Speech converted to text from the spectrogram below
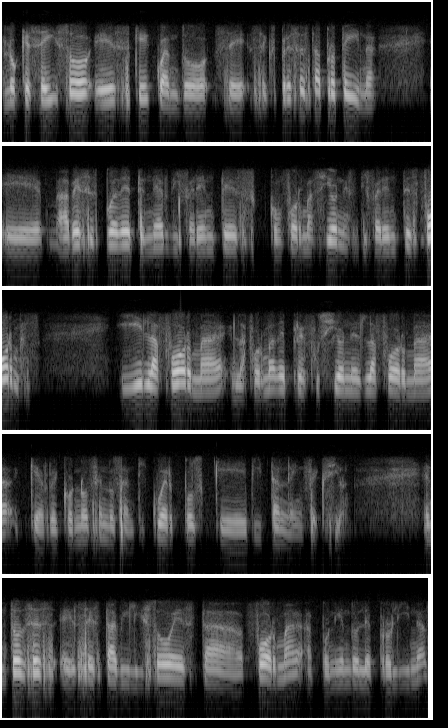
lo que se hizo es que cuando se, expresa esta proteína, eh, a veces puede tener diferentes conformaciones, diferentes formas. Y la forma, la forma de prefusión es la forma que reconocen los anticuerpos que evitan la infección. Entonces eh, se estabilizó esta forma poniéndole prolinas,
